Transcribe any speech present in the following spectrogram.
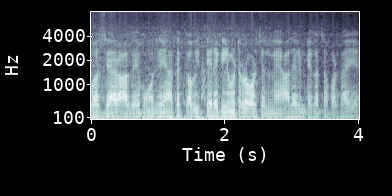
बस यार, आ गए, पहुँचे यहाँ तक। अभी तेरह किलोमीटर और चलना है, आधे घंटे का सफ़र था ये।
